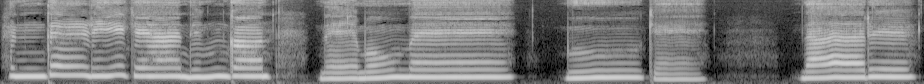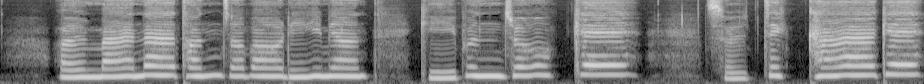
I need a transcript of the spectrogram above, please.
흔들리게 하는 건 내 몸의 무게. 나를 얼마나 던져버리면 기분 좋게 솔직하게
